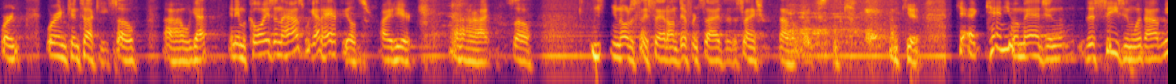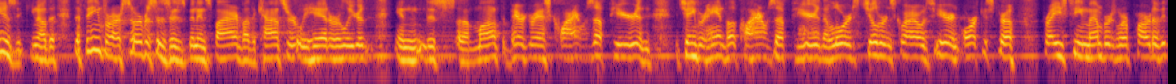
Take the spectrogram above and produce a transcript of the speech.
we're, we're in Kentucky. So uh, we got any McCoys in the house? We got Hatfields right here. All right. So you notice they sat on different sides of the sanctuary. No, I'm, just, I'm kidding. Can, can, you imagine this season without music? You know, the, the theme for our services has been inspired by the concert we had earlier in this uh, month. The Beargrass Choir was up here, and the Chamber Handbell Choir was up here, and the Lord's Children's Choir was here, and orchestra praise team members were a part of it.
